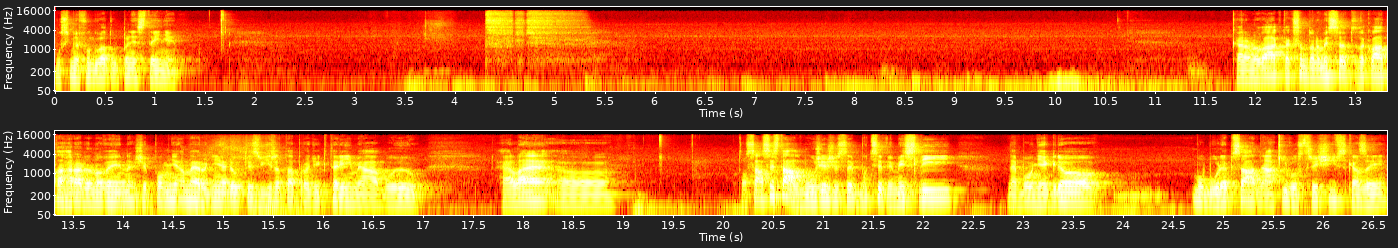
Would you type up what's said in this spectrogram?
Musíme fungovat úplně stejně. Karel Novák, tak jsem to nemyslel, to je taková ta hra do novin, že po mně a mé rodině jdou ty zvířata, proti kterým já bojuju. Hele, eh, to se asi stát může, že se buď si vymyslí, nebo někdo mu bude psát nějaký ostřejší vzkazy,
